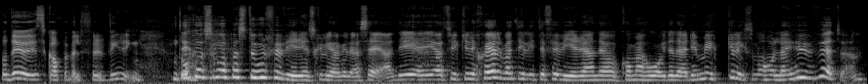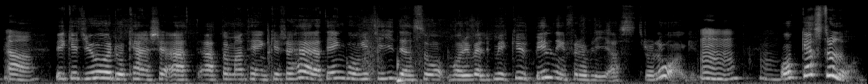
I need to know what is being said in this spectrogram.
Och det skapar väl förvirring? då? Det skapar stor förvirring skulle jag vilja säga. Det jag tycker själv att det är lite förvirrande att komma ihåg det där. Det är mycket liksom att hålla i huvudet. Ja. Vilket gör då kanske att, att om man tänker så här att en gång i tiden så var det väldigt mycket utbildning för att bli astrolog Mm. Mm. och astronom.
